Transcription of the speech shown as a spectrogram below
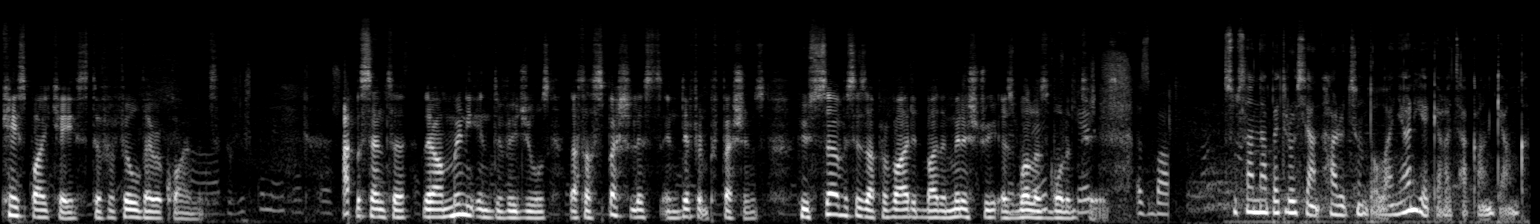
case by case to fulfill their requirements. At the centre, there are many individuals that are specialists in different professions whose services are provided by the ministry as well as volunteers. Սուսաննա Պետրոսյան, Հարություն Տոլանյան, Եկեղեցական կյանք։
